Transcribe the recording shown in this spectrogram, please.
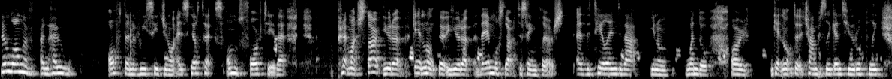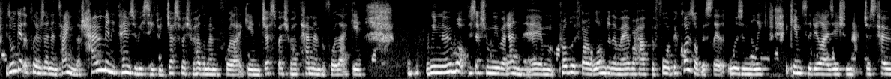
how long have and how often have we said, you know, it's Celtic's almost forty that pretty much start Europe, get knocked out of Europe, then we'll start to sign players at the tail end of that, you know, window, or get knocked out of the Champions League into the Europa League. We don't get the players in in time. There's how many times have we said we just wish we had them in before that game, just wish we had him in before that game. We knew what position we were in, um, probably for longer than we ever have before, because obviously losing the league, it came to the realization that just how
